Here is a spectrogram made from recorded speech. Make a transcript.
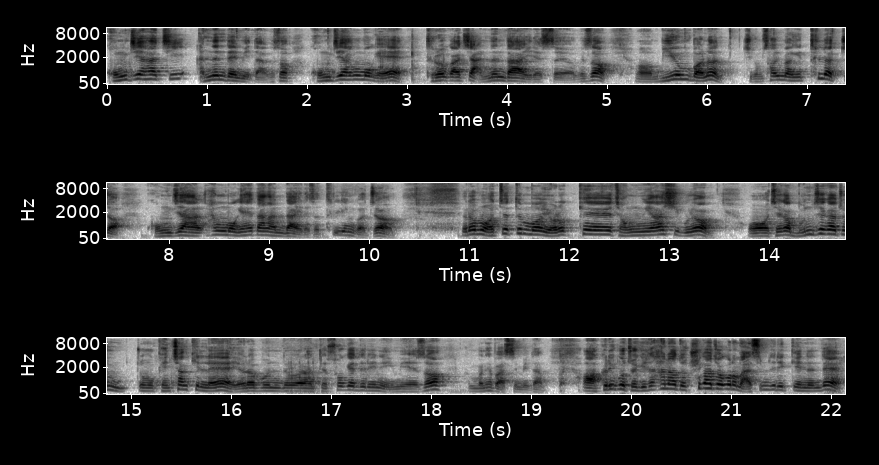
공제하지 않는답니다. 그래서 공제 항목에 들어가지 않는다 이랬어요. 그래서 어, 미음번은 지금 설명이 틀렸죠. 공제 항목에 해당한다 이래서 틀린 거죠. 여러분 어쨌든 뭐 이렇게 정리하시고요. 어 제가 문제가 좀 좀 괜찮길래 여러분들한테 소개드리는 의미에서 한번 해봤습니다. 아 그리고 저기 하나 더 추가적으로 말씀드릴 게 있는데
